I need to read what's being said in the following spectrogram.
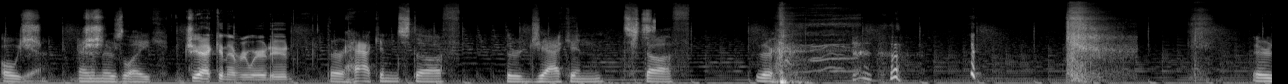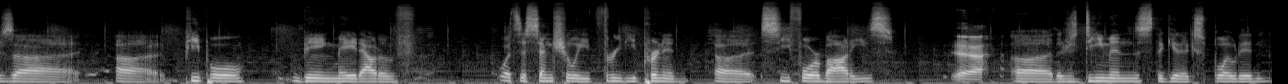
Oh yeah. And then there's like jacking everywhere, dude. They're hacking stuff. They're jacking stuff. They're There's uh uh people being made out of what's essentially 3D printed uh, C4 bodies. Yeah. Uh, there's demons that get exploded.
